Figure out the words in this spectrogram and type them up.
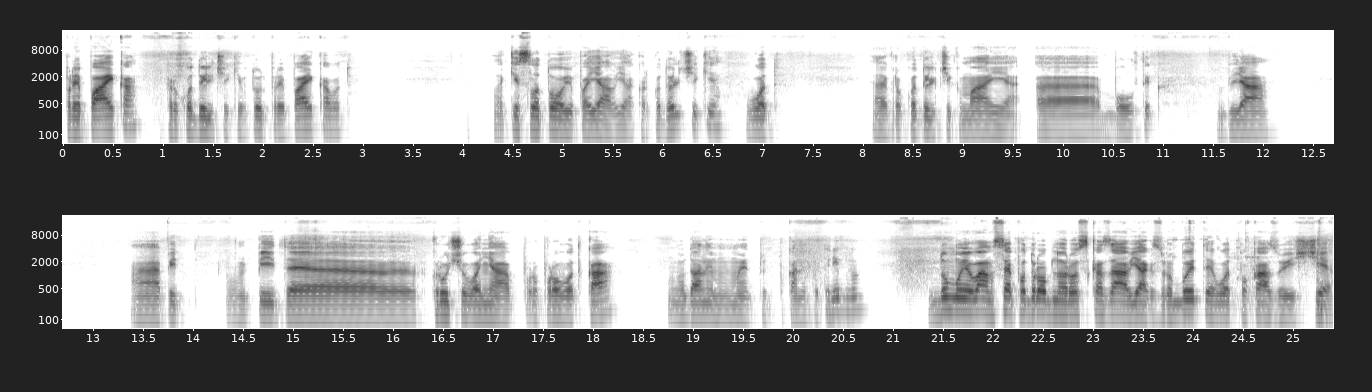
припайка, крокодильчиків, тут припайка. От. Кислотою паяв я крокодильчики. От крокодильчик має е, болтик для е, під, під е, вкручування про- проводка. На даний момент тут поки не потрібно. Думаю, вам все подробно розказав, як зробити. От показую ще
